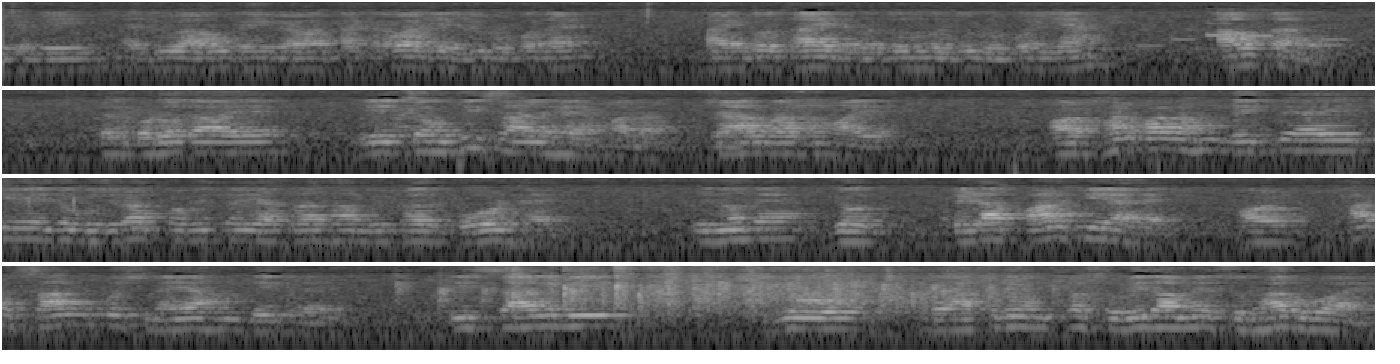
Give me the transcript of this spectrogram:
કે ભાઈ હજુ આવું કંઈ વ્યવસ્થા કરવાથી હજુ લોકોને ફાયદો થાય ને બધું ને બધું લોકો અહીંયા આવતા રહે कल बड़ौदा आए ये चौथी साल है हमारा चार बार हम आए और हर बार हम देखते आए कि जो गुजरात पवित्र यात्रा धाम विकास बोर्ड है इन्होंने जो बेड़ा पार किया है और हर साल कुछ नया हम देख रहे हैं इस साल भी जो यात्रियों का सुविधा में सुधार हुआ है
